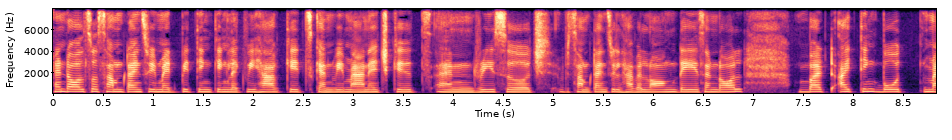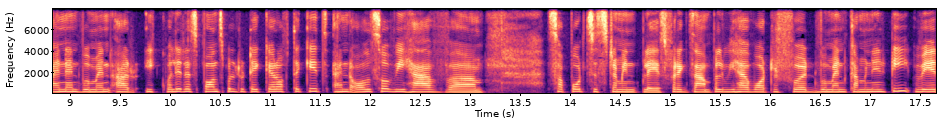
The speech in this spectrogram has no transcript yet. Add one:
And also sometimes we might be thinking like we have kids, can we manage kids and research? Sometimes we'll have a long days and all. But I think both men and women are equally responsible to take care of the kids, and also we have um, support system in place. For example, we have Waterford Women Community where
